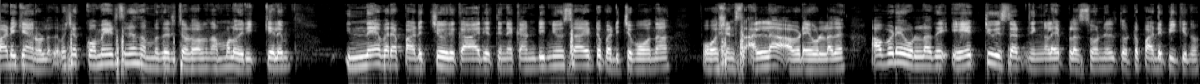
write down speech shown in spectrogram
പഠിക്കാനുള്ളത്. പക്ഷെ കൊമേഴ്സിനെ സംബന്ധിച്ചിടത്തോളം നമ്മൾ ഒരിക്കലും ഇന്നേ വരെ പഠിച്ച ഒരു കാര്യത്തിനെ കണ്ടിന്യൂസ് ആയിട്ട് പഠിച്ചു പോകുന്ന പോർഷൻസ് അല്ല അവിടെ ഉള്ളത്. അവിടെ ഉള്ളത് എ ടു ഇസഡ് നിങ്ങളെ പ്ലസ് വണ്ണിൽ തൊട്ട് പഠിപ്പിക്കുന്നു.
